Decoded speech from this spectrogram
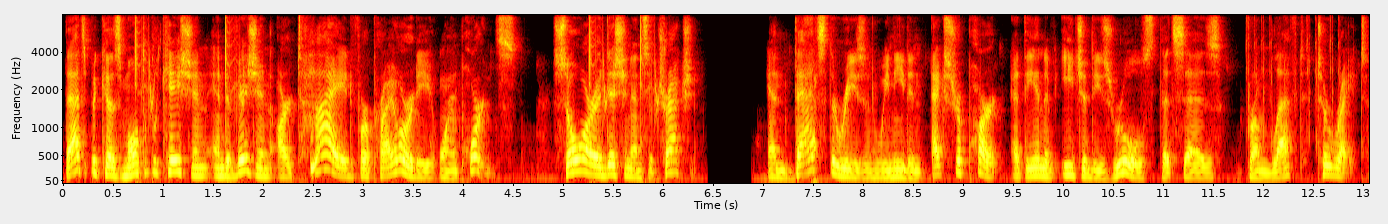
that's because multiplication and division are tied for priority or importance. So are addition and subtraction. And that's the reason we need an extra part at the end of each of these rules that says from left to right.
